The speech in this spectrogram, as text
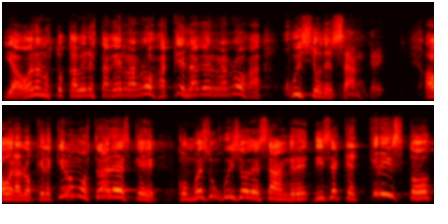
Y ahora nos toca ver esta guerra roja. ¿Qué es la guerra roja? Juicio de sangre. Ahora, lo que le quiero mostrar es que, como es un juicio de sangre, dice que Cristo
